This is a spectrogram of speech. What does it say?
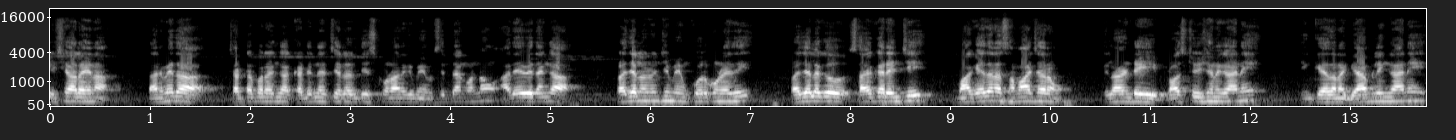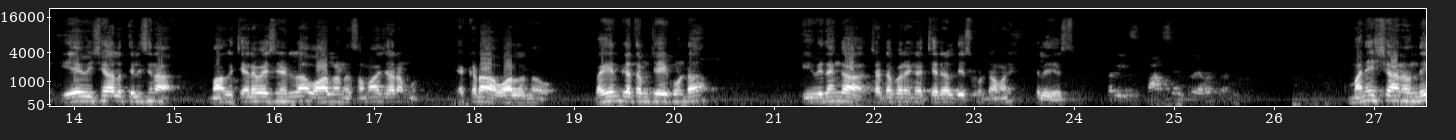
విషయాలైనా దాని మీద చట్టపరంగా కఠిన చర్యలు తీసుకోవడానికి మేము సిద్ధంగా ఉన్నాం. అదేవిధంగా ప్రజల నుంచి మేము కోరుకునేది ప్రజలకు సహకరించి మాకేదైనా సమాచారం ఇలాంటి ప్రాస్టిట్యూషన్ కానీ ఇంకేదైనా గ్యాంబ్లింగ్ కానీ ఏ విషయాలు తెలిసినా మాకు చేరవేసినట్లా వాళ్ళను సమాచారం ఎక్కడ వాళ్ళను బహిర్గతం చేయకుండా ఈ విధంగా చట్టపరంగా చర్యలు తీసుకుంటామని తెలియజేస్తున్నాం. మనీషా అని ఉంది.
